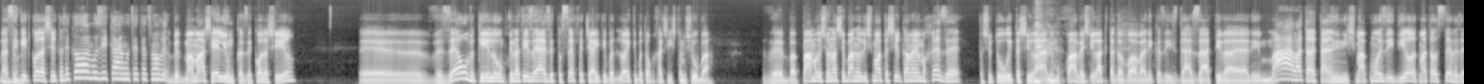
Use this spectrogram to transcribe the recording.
ועשיתי את כל השיר כזה, כל מוזיקאי מוצא את עצמו, ממש הליום כזה, כל השיר. אה, וזהו, וכאילו, מבחינתי זה היה איזו תוספת שהייתי, לא הייתי בטוח בכלל שהשתמשו בה. ובפעם הראשונה שבאנו לשמוע את השיר כמה ימים אחרי זה, פשוט הוא הוריד את השירה הנמוכה והשאיר רק את הגבוה, ואני כזה הזדעזעתי, ואני, מה, מה אתה, אתה נשמע כמו איזה אידיוט, מה אתה עושה וזה.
